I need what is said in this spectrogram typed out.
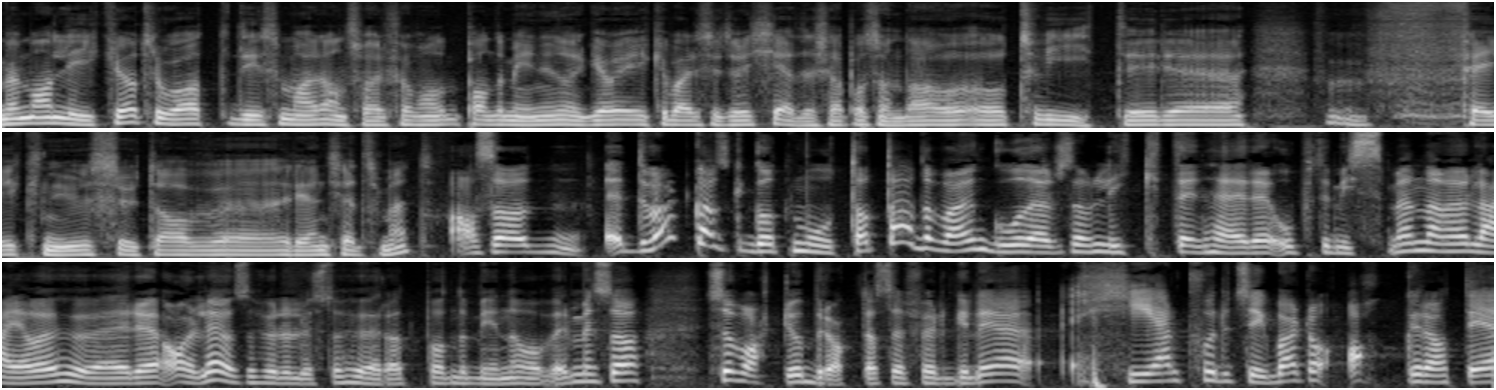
Men man liker jo å tro at de som har ansvar for pandemien i Norge, ikke bare sitter og kjeder seg på søndag og, og tweeter eh, fake news ut av eh, ren kjedsomhet? Altså, det ble ganske godt mottatt. da. Det var en god del som likte den optimismen. De var lei av å høre Alle har jo selvfølgelig lyst til å høre at pandemien er over, men så, så ble det jo bråk, da, selvfølgelig. Helt forutsigbart, og akkurat det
